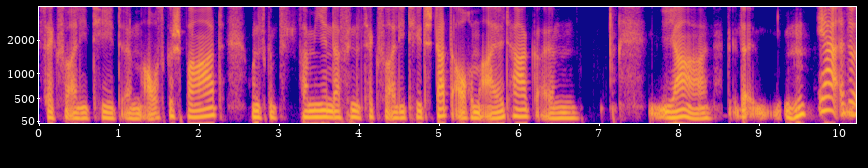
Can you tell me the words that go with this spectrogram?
Sexualität ähm, ausgespart und es gibt Familien, da findet Sexualität statt, auch im Alltag. Ähm, ja. Da, mhm. Ja, also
